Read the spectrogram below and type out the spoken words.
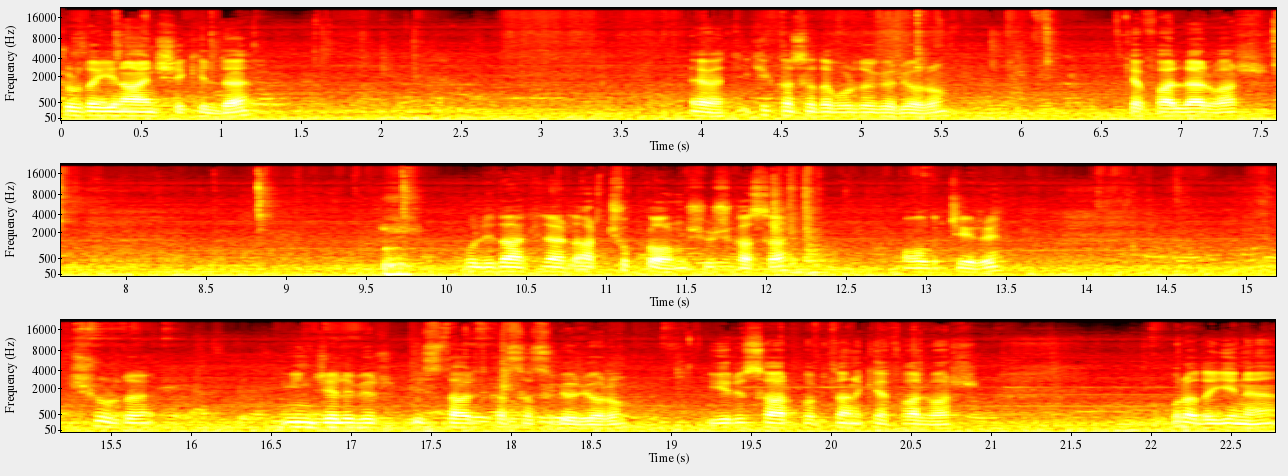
Şurada yine aynı şekilde. Evet iki kasa da burada görüyorum. Kefaller var. Bu lidakiler de artık çupra olmuş. Üç kasa. Oldukça iri. Şurada inceli bir istavrit kasası görüyorum. İri sarpa bir tane kefal var. Burada yine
